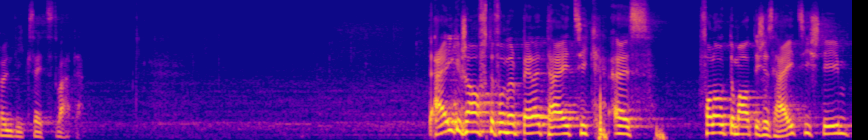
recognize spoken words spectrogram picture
können eingesetzt werden Die Eigenschaften einer Pelletheizung, ein vollautomatisches Heizsystem,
